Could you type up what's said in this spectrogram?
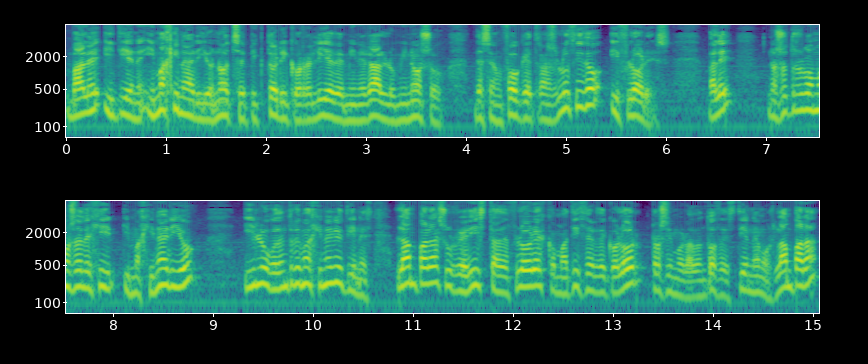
¿vale? Y tiene imaginario, noche, pictórico, relieve, mineral, luminoso, desenfoque, translúcido y flores, ¿vale? Nosotros vamos a elegir imaginario y luego dentro de imaginario tienes lámpara surrealista de flores con matices de color rosa y morado. Entonces tenemos lámpara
